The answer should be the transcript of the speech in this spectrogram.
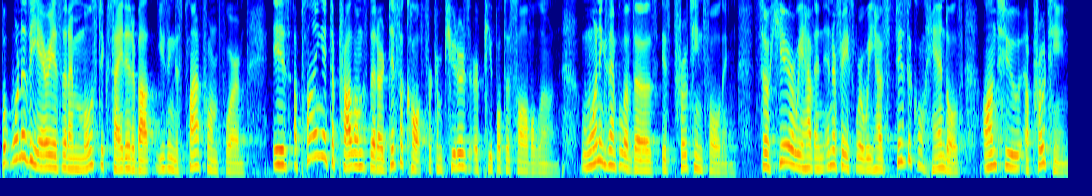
But one of the areas that I'm most excited about using this platform for is applying it to problems that are difficult for computers or people to solve alone. One example of those is protein folding. So here we have an interface where we have physical handles onto a protein,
